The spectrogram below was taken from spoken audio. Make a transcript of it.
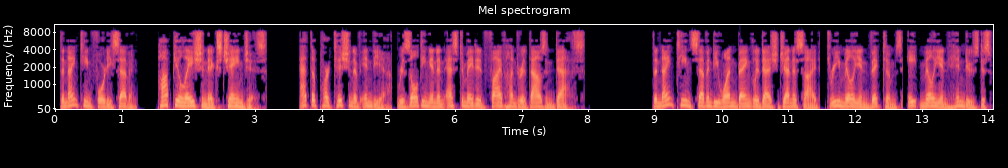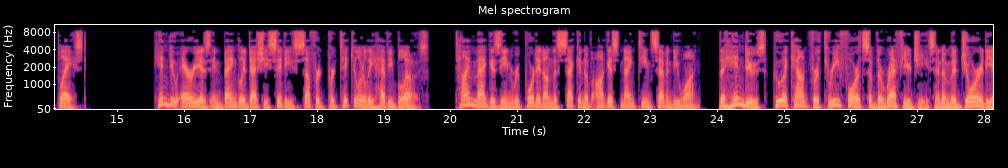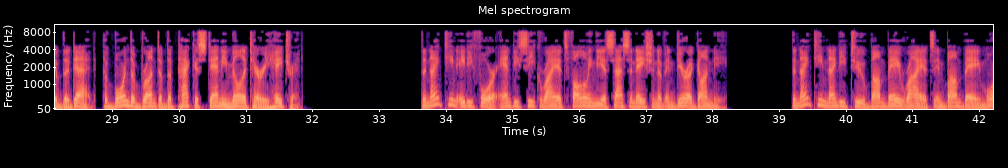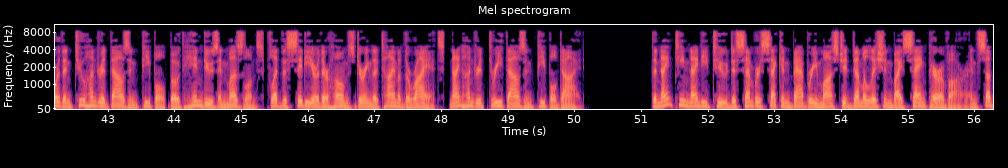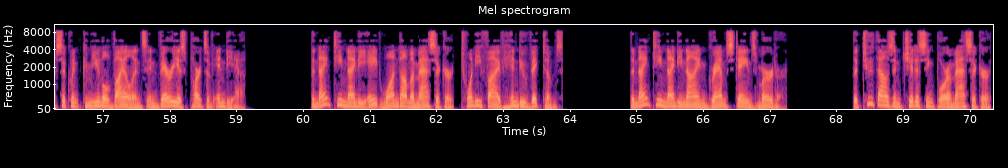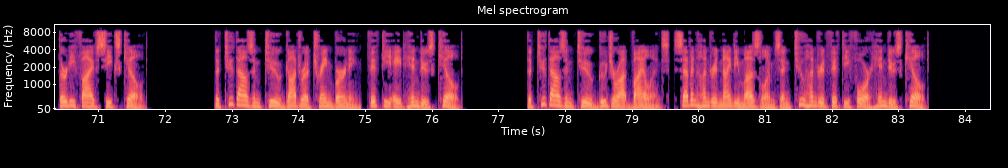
The 1947 «population exchanges» at the partition of India, resulting in an estimated 500,000 deaths. The 1971 Bangladesh genocide, 3 million victims, 8 million Hindus displaced. Hindu areas in Bangladeshi cities suffered particularly heavy blows. Time magazine reported on 2 August 1971 the Hindus, who account for three-fourths of the refugees and a majority of the dead, have borne the brunt of the Pakistani military hatred. The 1984 anti-Sikh riots following the assassination of Indira Gandhi The 1992 Bombay riots in Bombay more than 200,000 people both Hindus and Muslims fled the city or their homes during the time of the riots, 903,000 people died. The 1992 December 2 Babri Masjid demolition by Sangh and subsequent communal violence in various parts of India. The 1998 Wandhama massacre, 25 Hindu victims The 1999 Graham Staines murder The 2000 Chittisinghpura massacre, 35 Sikhs killed. The 2002 Godhra train burning, 58 Hindus killed. The 2002 Gujarat violence, 790 Muslims and 254 Hindus killed.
